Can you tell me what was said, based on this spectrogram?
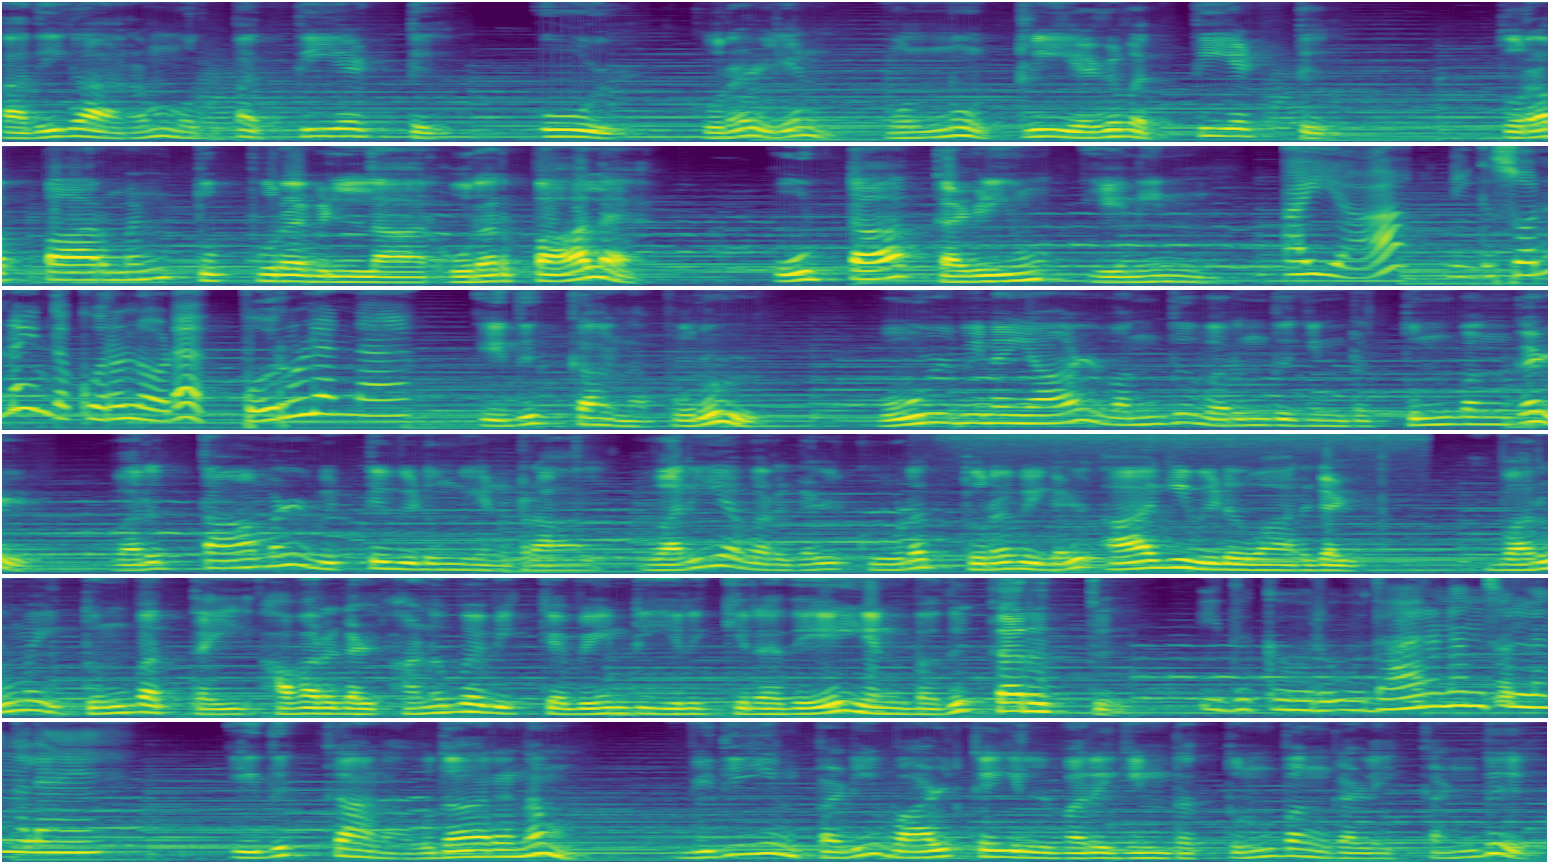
அதிகாரம் முப்பத்தி எட்டு ஊழ் குரல் எண் முன்னூற்றி எழுபத்தி எட்டு துறப்பார்மன் துப்புரவில்லார் உரற்பால ஊட்டா கழியும் எனின். ஐயா நீங்க சொன்ன இந்த குரலோட பொருள் என்ன? இதுக்கான பொருள் ஊழ்வினையால் வந்து வருந்துகின்ற துன்பங்கள் வருத்தாமல் விட்டுவிடும் என்றால் வறியவர்கள் கூட துறவிகள் ஆகிவிடுவார்கள். வறுமை துன்பத்தை அவர்கள் அனுபவிக்க வேண்டியிருக்கிறதே என்பது கருத்து. இதுக்கு ஒரு உதாரணம் சொல்லுங்களேன். இதுக்கான உதாரணம் விதியின்படி வாழ்க்கையில் வருகின்ற துன்பங்களைக் கண்டு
